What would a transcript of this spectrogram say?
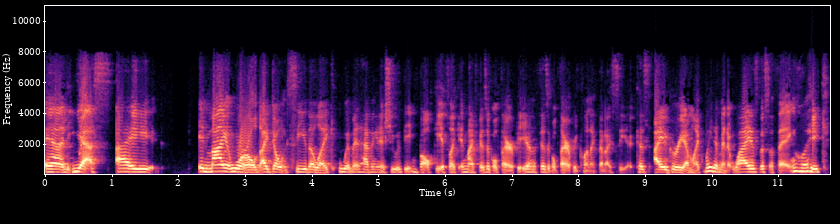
And yes, I, in my world, I don't see the like women having an issue with being bulky. It's like in my physical therapy or in the physical therapy clinic that I see it. Cause I agree. I'm like, wait a minute, why is this a thing? Like,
